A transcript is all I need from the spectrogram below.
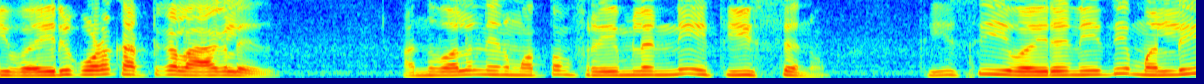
ఈ వైర్ కూడా కరెక్ట్గా లాగలేదు. అందువల్ల నేను మొత్తం ఫ్రేమ్లన్నీ తీసాను తీసి ఈ వైర్ అనేది మళ్ళీ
